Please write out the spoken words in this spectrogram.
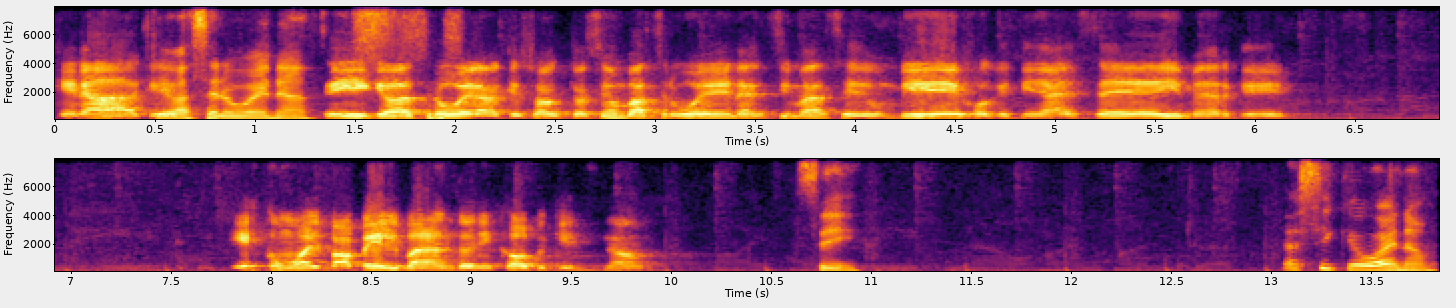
que nada, que, Que va a ser buena. Sí, que va a ser buena, que su actuación va a ser buena. Encima hace de un viejo que tiene Alzheimer, que es como el papel para Anthony Hopkins, ¿no? Sí. Así que bueno,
